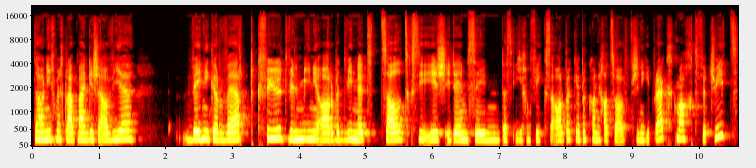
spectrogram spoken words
da habe ich mich, glaube manchmal auch wie weniger wert gefühlt, weil meine Arbeit wie nicht bezahlt war, in dem Sinn, dass ich einen fixen Arbeitgeber kann. Ich habe zwar verschiedene Projekte gemacht für die Schweiz,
